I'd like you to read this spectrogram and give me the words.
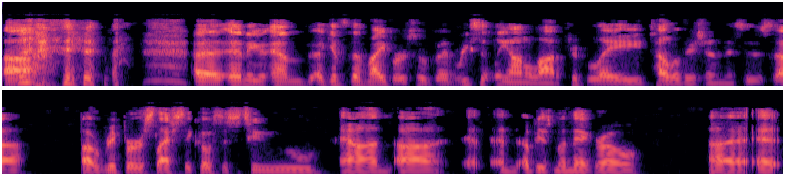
Uh, uh, and, and against the Vipers, who've been recently on a lot of AAA television. This is, uh, uh Ripper slash Psicosis 2 and, uh, and Abismo Negro, uh, at,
